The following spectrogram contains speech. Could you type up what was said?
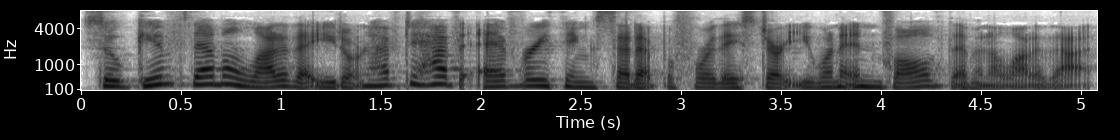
So give them a lot of that. You don't have to have everything set up before they start. You want to involve them in a lot of that.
